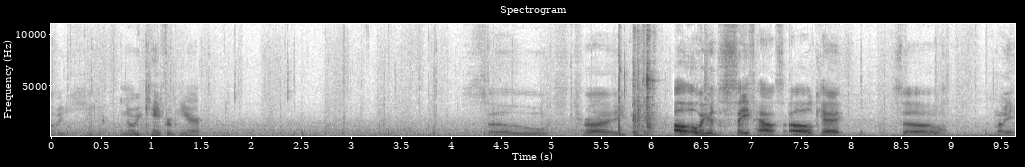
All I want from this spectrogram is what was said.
Over here. No, we came from here. So let's try. Oh, over here the safe house. Oh, okay. So let me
